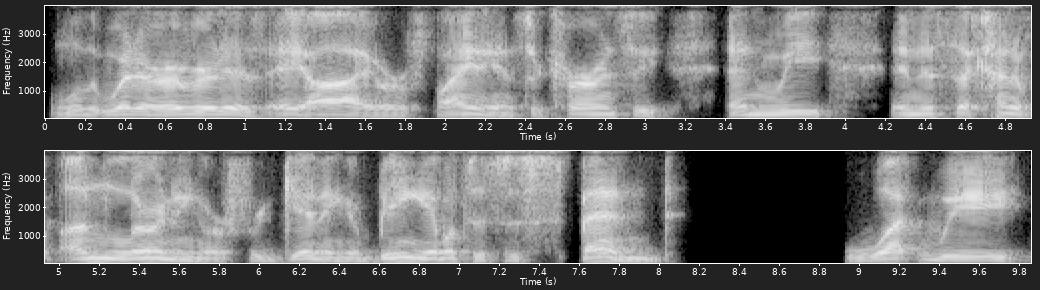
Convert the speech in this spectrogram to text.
whatever it is, AI or finance or currency, and we and it's that kind of unlearning or forgetting or being able to suspend what we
